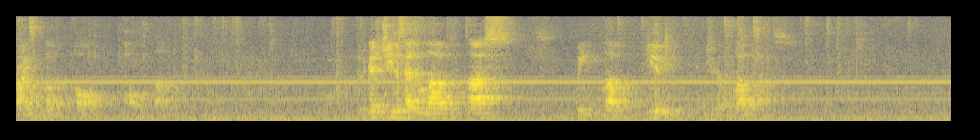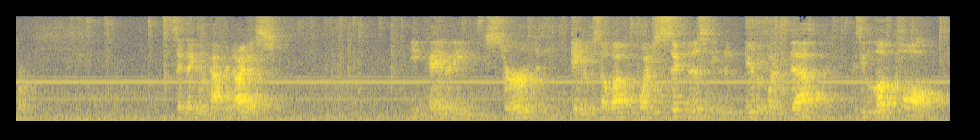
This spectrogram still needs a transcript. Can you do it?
Christ loved Paul, Paul loved. So because Jesus has loved us, we love you, loved us. Same thing for Epaphroditus. He came and he served and he gave himself up to the point of sickness, even near the point of death, because he loved Paul.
